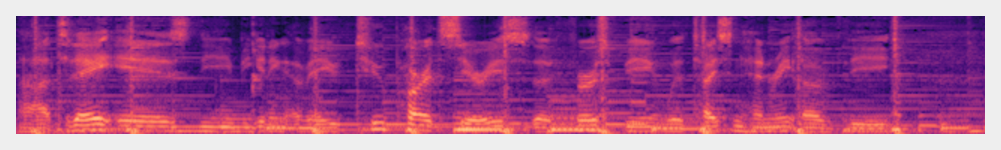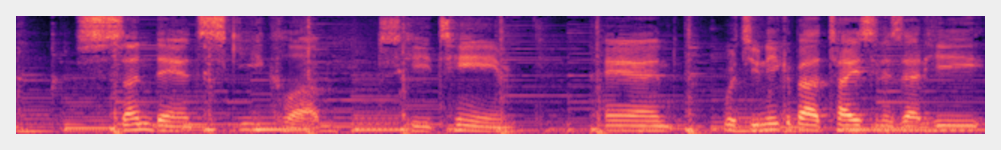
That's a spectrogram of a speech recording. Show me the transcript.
Uh, today is the beginning of a two part series, the first being with Tyson Henrie of the Sundance Ski Club, ski team. And what's unique about Tyson is that he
